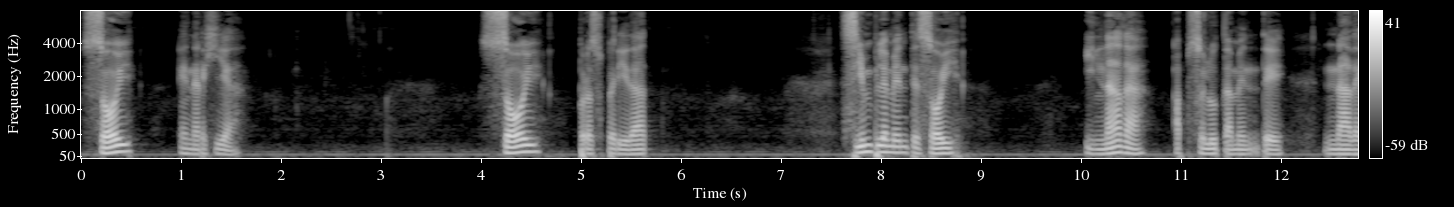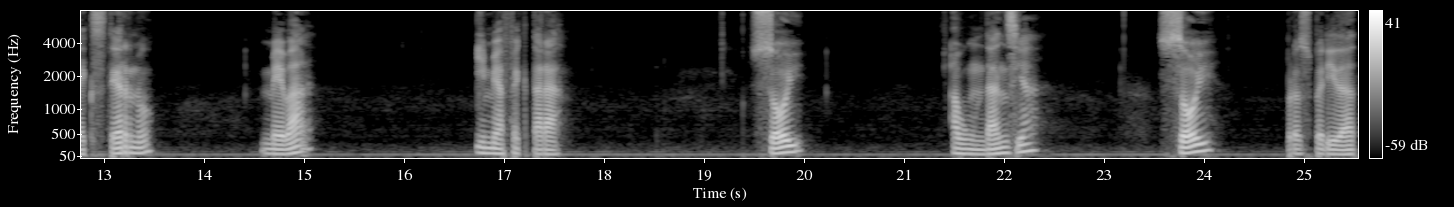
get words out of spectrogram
Soy energía. Soy prosperidad. Simplemente soy y nada, absolutamente nada externo, me va y me afectará. Soy abundancia, soy prosperidad.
